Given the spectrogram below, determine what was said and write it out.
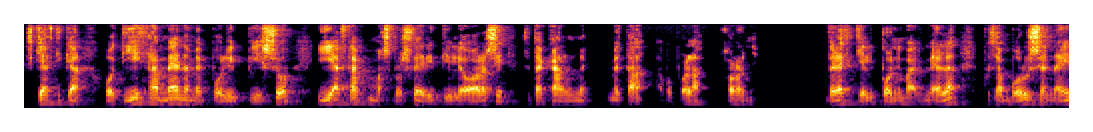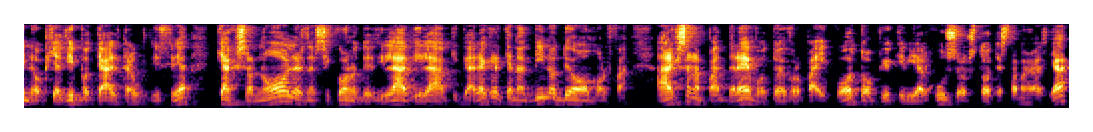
σκέφτηκα ότι ή θα μέναμε πολύ πίσω ή αυτά που μας προσφέρει η τηλεόραση θα τα κάνουμε μετά από πολλά χρόνια. Βρέθηκε λοιπόν η Μαρινέλα που θα μπορούσε να είναι οποιαδήποτε άλλη τραγουδίστρια και άρχισαν όλες να σηκώνονται δειλά-δειλά από την καρέκλα και να ντύνονται όμορφα. Άρχισα να παντρεύω το ευρωπαϊκό, το οποίο κυριαρχούσε ως τότε στα μαγαζιά,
